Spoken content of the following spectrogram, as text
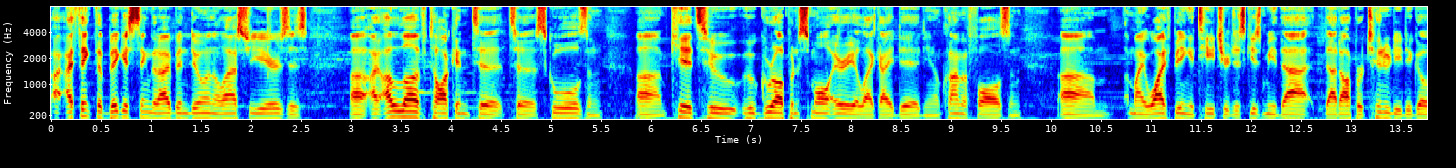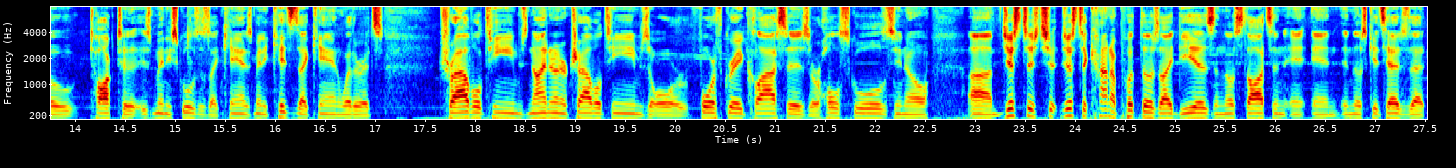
I, think the biggest thing that I've been doing the last few years is uh, I, I love talking to to schools and um, kids who who grew up in a small area like I did. You know, Klamath Falls and. Um, my wife being a teacher just gives me that that opportunity to go talk to as many schools as I can, as many kids as I can, whether it's travel teams, 900 travel teams, or fourth grade classes, or whole schools. You know, um, just to just to kind of put those ideas and those thoughts in, in in those kids' heads that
